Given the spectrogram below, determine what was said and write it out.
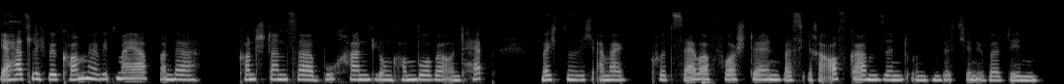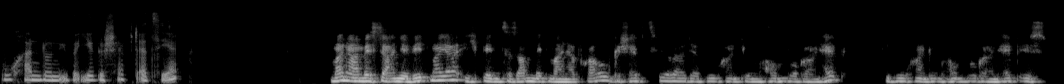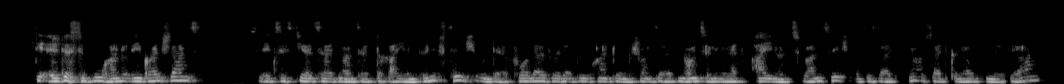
Ja, herzlich willkommen, Herr Wittmeier von der Konstanzer Buchhandlung Homburger und Hepp. Möchten Sie sich einmal kurz selber vorstellen, was Ihre Aufgaben sind und ein bisschen über den Buchhandel und über Ihr Geschäft erzählen? Mein Name ist Daniel Wittmeier. Ich bin zusammen mit meiner Frau Geschäftsführer der Buchhandlung Homburger und Hepp. Die Buchhandlung Homburger und Hepp ist die älteste Buchhandlung in Konstanz. Sie existiert seit 1953 und der Vorläufer der Buchhandlung schon seit 1921, also seit, ja, seit genau 100 Jahren.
